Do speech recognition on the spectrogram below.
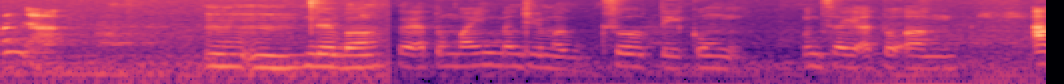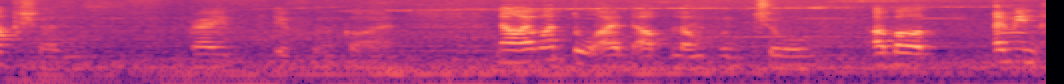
wala. Mm-mm, diba? Kaya atong mind man siya magsulti kung unsay ato ang action. Right? If ko Now, I want to add up lang po Cho, about I mean,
